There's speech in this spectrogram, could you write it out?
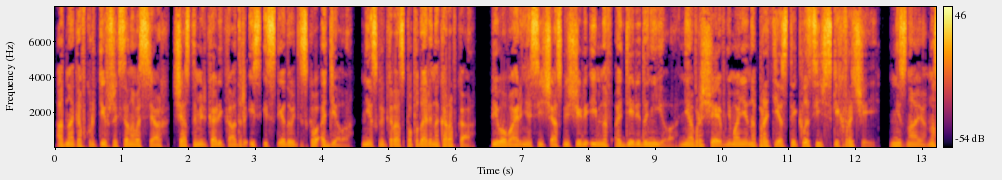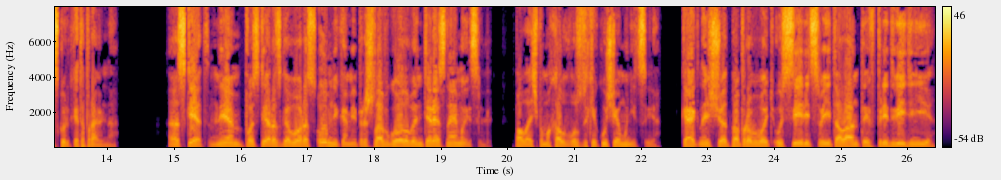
Однако в крутившихся новостях часто мелькали кадры из исследовательского отдела. Несколько раз попадали на коробка. Пивоварня сейчас лечили именно в отделе Даниила, не обращая внимания на протесты классических врачей. Не знаю, насколько это правильно. «Аскет, мне после разговора с умниками пришла в голову интересная мысль». Палач помахал в воздухе кучей амуниции. «Как насчет попробовать усилить свои таланты в предвидении?»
